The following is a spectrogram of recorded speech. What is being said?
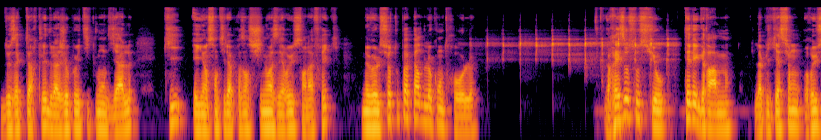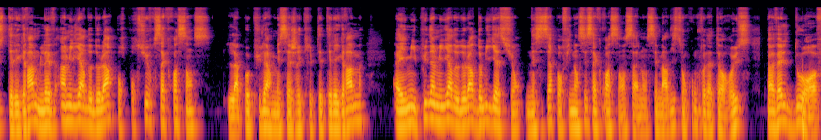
deux acteurs clés de la géopolitique mondiale qui, ayant senti la présence chinoise et russe en Afrique, ne veulent surtout pas perdre le contrôle. Réseaux sociaux, Telegram. L'application russe Telegram lève un milliard de dollars pour poursuivre sa croissance. La populaire messagerie cryptée Telegram a émis plus d'un milliard de dollars d'obligations nécessaires pour financer sa croissance, a annoncé mardi son cofondateur russe, Pavel Durov.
